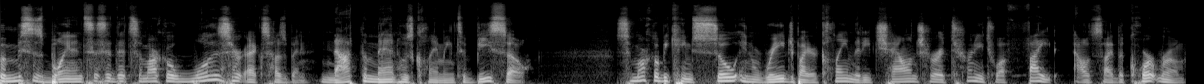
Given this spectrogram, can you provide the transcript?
But Mrs. Doyen insisted that Samarco was her ex husband, not the man who's claiming to be so. Samarco became so enraged by her claim that he challenged her attorney to a fight outside the courtroom.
